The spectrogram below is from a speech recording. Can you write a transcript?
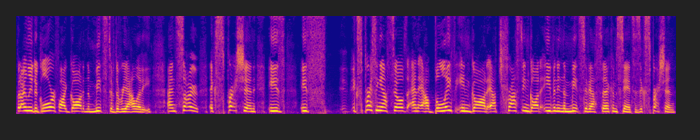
but only to glorify God in the midst of the reality. And so expression is, is expressing ourselves and our belief in God, our trust in God, even in the midst of our circumstances. Expression,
